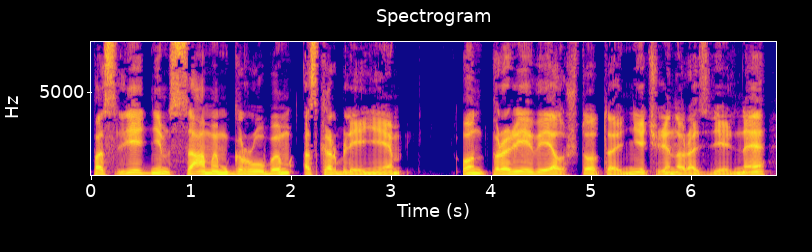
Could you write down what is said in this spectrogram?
последним самым грубым оскорблением. Он проревел что-то нечленораздельное —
